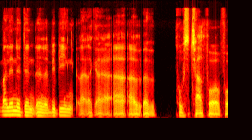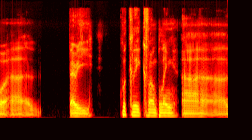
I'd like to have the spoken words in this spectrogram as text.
Marlene then uh, being like a, a, a, poster child for for uh, very quickly crumbling uh,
